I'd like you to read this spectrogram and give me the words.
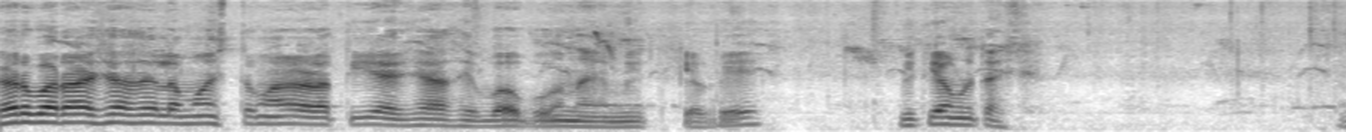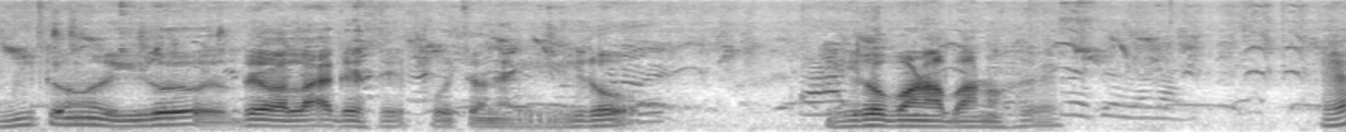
ગરબા રાખ્યા છે, એટલે મસ્ત મારા તૈયાર થયા છે, બાબુ અને મિત કે બે. મિત્યા મળતા છે. મીતો હીરો દેવા લાગે છે, પોતાને હીરો. હીરો બનાવવાનો છે. હે?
